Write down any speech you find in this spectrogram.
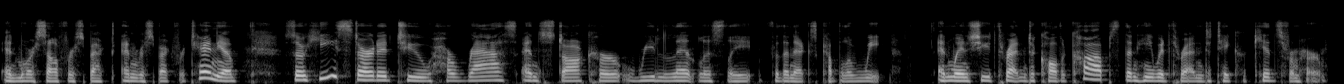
and more self respect and respect for Tanya. So he started to harass and stalk her relentlessly for the next couple of weeks. And when she threatened to call the cops, then he would threaten to take her kids from her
